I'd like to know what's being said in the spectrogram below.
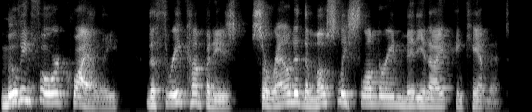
Moving forward quietly, the three companies surrounded the mostly slumbering Midianite encampment.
